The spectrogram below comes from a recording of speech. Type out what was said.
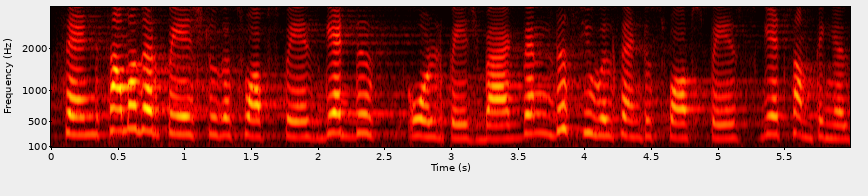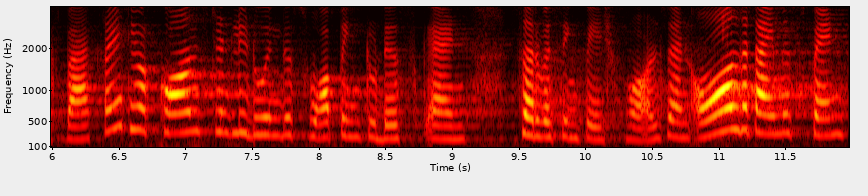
send some other page to the swap space get this old page back then this you will send to swap space get something else back right you are constantly doing the swapping to disk and servicing page faults and all the time is spent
